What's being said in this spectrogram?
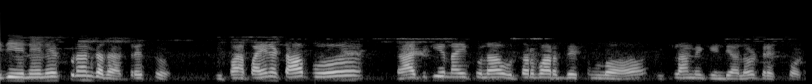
ఇది నేను వేసుకున్నాను కదా డ్రెస్ పైన టాప్ రాజకీయ నాయకుల ఉత్తర భారతదేశంలో ఇస్లామిక్ ఇండియాలో డ్రెస్ కోడ్.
